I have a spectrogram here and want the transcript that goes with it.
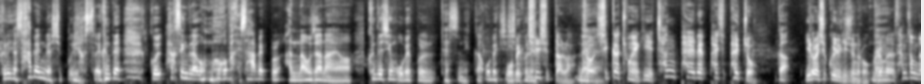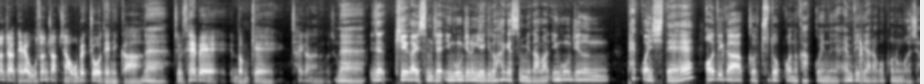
그러니까 400 몇십 불이었어요. 근데 그 학생들하고 먹어봐야 400불 안 나오잖아요. 근데 지금 500불 됐으니까 570불이. 570달러. 네. 그래서 시가총액이 1888조. 그러니까 1월 19일 기준으로. 네. 그러면 삼성전자가 대략 우선주 합치면 500조 되니까 네. 지금 3배 넘게 차이가 나는 거죠. 네. 이제 기회가 있으면 이제 인공지능 얘기도 하겠습니다만 인공지능 패권 시대에 어디가 그 주도권을 갖고 있느냐 엔비디아라고 보는 거죠.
